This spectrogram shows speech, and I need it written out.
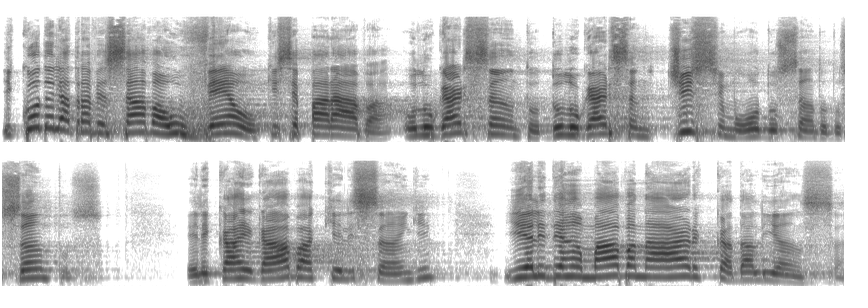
E quando ele atravessava o véu que separava o lugar santo do lugar santíssimo ou do santo dos santos, ele carregava aquele sangue e ele derramava na arca da aliança.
